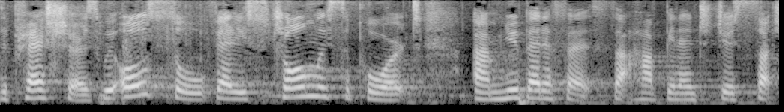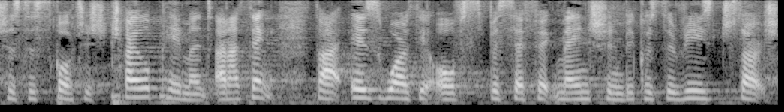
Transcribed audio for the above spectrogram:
the pressures. We also very strongly support um, new benefits that have been introduced, such as the Scottish Child Payment. And I think that is worthy of specific mention because the research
